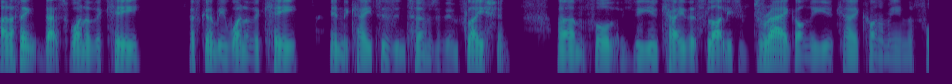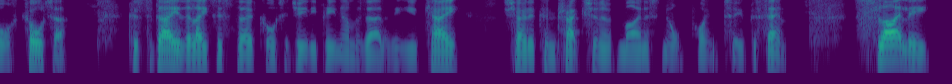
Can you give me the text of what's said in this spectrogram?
And I think that's one of the key, that's going to be one of the key indicators in terms of inflation um, for the UK that's likely to drag on the UK economy in the fourth quarter. Because today, the latest third quarter GDP numbers out of the UK showed a contraction of minus 0.2%. Slightly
